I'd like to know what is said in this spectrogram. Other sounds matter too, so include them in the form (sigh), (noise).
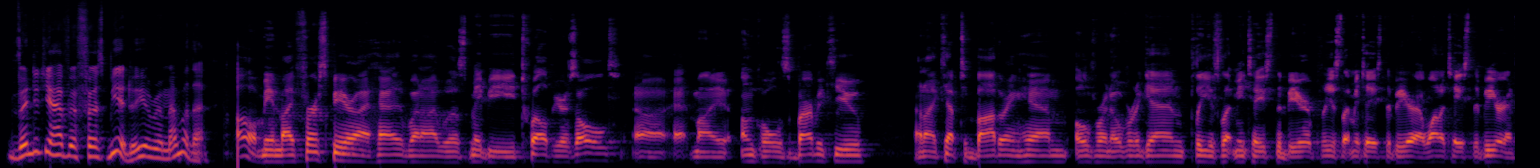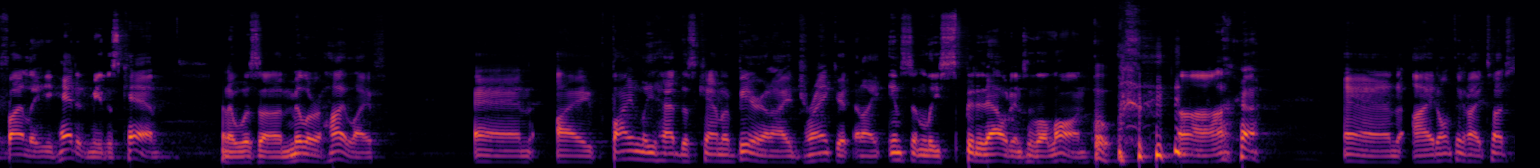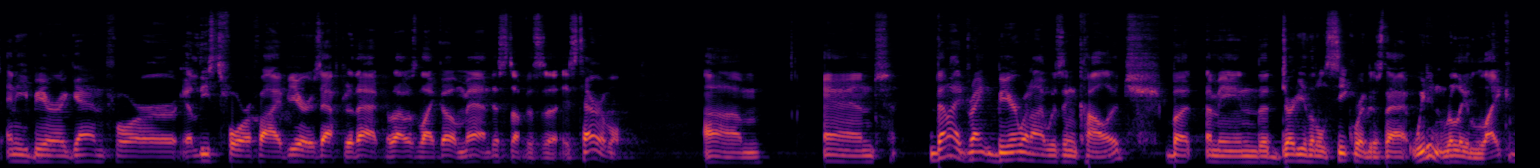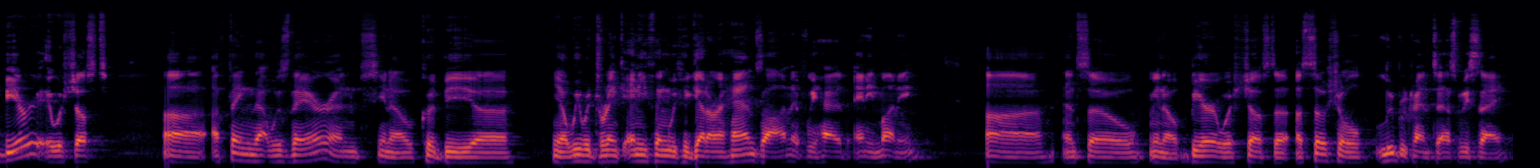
when did you have your first beer? Do you remember that? Oh, I mean, my first beer I had when I was maybe 12 years old uh, at my uncle's barbecue. And I kept bothering him over and over again. Please let me taste the beer. Please let me taste the beer. I want to taste the beer. And finally, he handed me this can, and it was a Miller High Life. And I finally had this can of beer, and I drank it, and I instantly spit it out into the lawn. Oh. (laughs) uh, and I don't think I touched any beer again for at least four or five years after that because I was like, oh man, this stuff is uh, is terrible. Um, and then I drank beer when I was in college, but I mean, the dirty little secret is that we didn't really like beer. It was just uh, a thing that was there, and you know, could be. Uh, you know, we would drink anything we could get our hands on if we had any money. Uh, and so, you know, beer was just a, a, social lubricant, as we say.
